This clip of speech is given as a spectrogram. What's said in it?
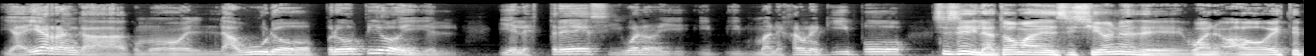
Y ahí arranca como el laburo propio y el, y el estrés y bueno, y, y- y manejar un equipo. Sí, sí, la toma de decisiones de, bueno, hago este,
